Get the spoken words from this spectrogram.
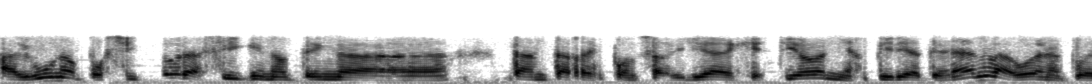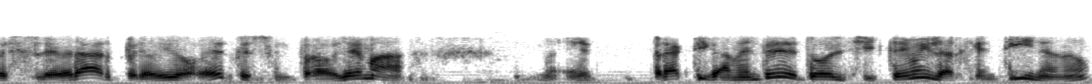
algún opositor así que no tenga tanta responsabilidad de gestión y aspire a tenerla, bueno, puede celebrar, pero digo, este es un problema eh, prácticamente de todo el sistema y la Argentina, ¿no?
